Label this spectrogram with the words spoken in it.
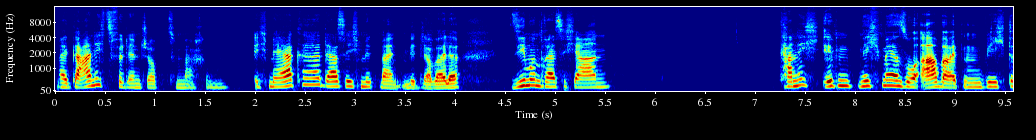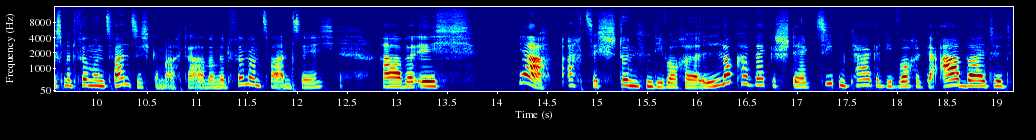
mal gar nichts für den Job zu machen. Ich merke, dass ich mit meinen mittlerweile 37 Jahren kann ich eben nicht mehr so arbeiten, wie ich das mit 25 gemacht habe. Mit 25 habe ich ja 80 Stunden die Woche locker weggesteckt, sieben Tage die Woche gearbeitet.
